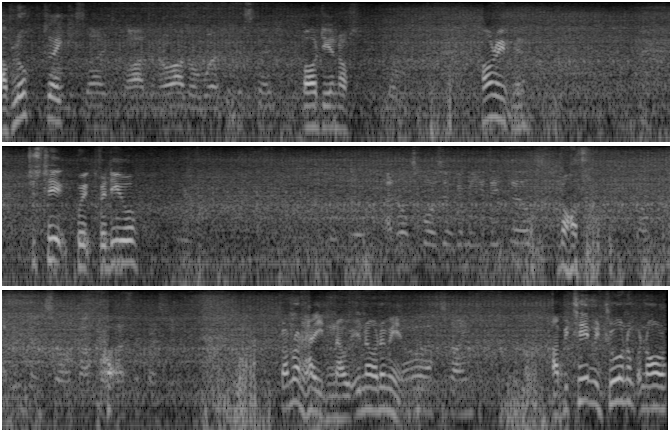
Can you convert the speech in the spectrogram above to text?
I've looked like, on the side. Well, I don't know. I don't work at this stage. oh, do you not? No. All right, man. Just take a quick video. I don't suppose you'll give me your details. Not. No, I didn't think so. But that's the question. I'm not hiding out. You know what I mean? No, that's fine. I'll be taking my drone up and all.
